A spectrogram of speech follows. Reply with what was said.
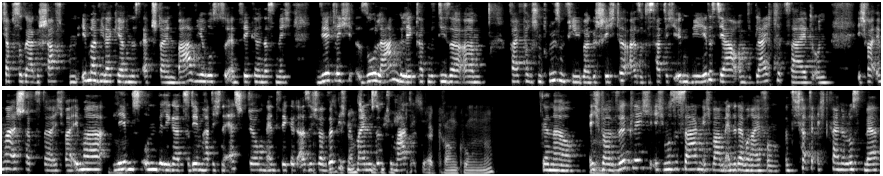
ich habe sogar geschafft, ein immer wiederkehrendes Epstein-Barr-Virus zu entwickeln, das mich wirklich so lahmgelegt hat mit dieser ähm, pfeiferischen Drüsenfieber-Geschichte. Also das hatte ich irgendwie jedes Jahr um die gleiche Zeit und ich war immer erschöpfter, ich war immer lebensunwilliger. Zudem hatte ich eine Essstörung entwickelt. Also ich war wirklich mit meinen Symptomatiken. Erkrankungen, ne? Genau. Ich war wirklich, ich muss es sagen, ich war am Ende der Bereifung und ich hatte echt keine Lust mehr,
